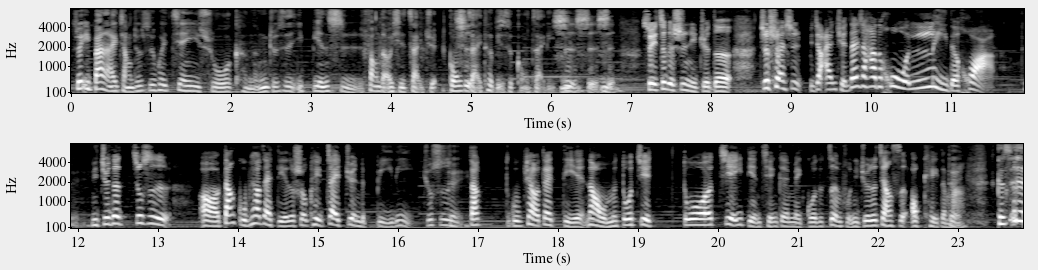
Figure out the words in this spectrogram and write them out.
所以一般来讲，就是会建议说，可能就是一边是放到一些。债券、公债，特别是公债里面，是是是，嗯、所以这个是你觉得这算是比较安全，但是它的获利的话，对，你觉得就是呃，当股票在跌的时候，可以债券的比例就是当股票在跌，那我们多借多借一点钱给美国的政府，你觉得这样是 OK 的吗？可是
